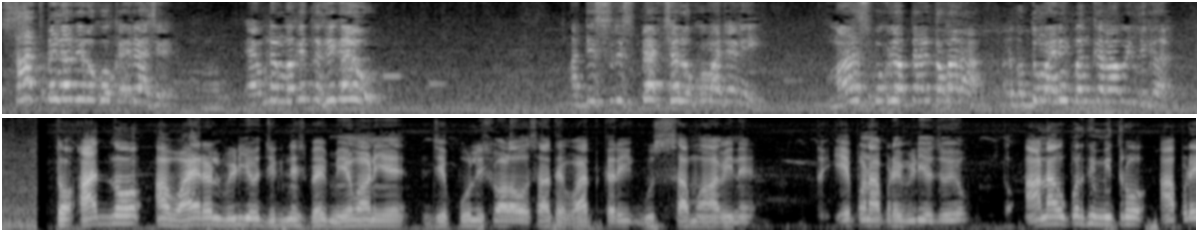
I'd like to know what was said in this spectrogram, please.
સાત મહિનાથી લોકો કહી રહ્યા છે. એમને મગજ નથી ગયું. આ ડિસરિસ્પેક્ટ છે લોકો માટેની. માણસ મોકલો અત્યારે તમારા અને બધું માઇનિંગ બંધ કરાવો ઇલીગલ તો આજનો આ વાયરલ વીડિયો જિગ્નેશભાઈ મેવાણીએ જે પોલીસવાળાઓ સાથે વાત કરી, ગુસ્સામાં આવીને, તો એ પણ આપણે વીડિયો જોયો. તો આના ઉપરથી મિત્રો, આપણે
